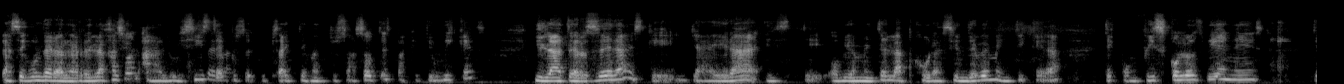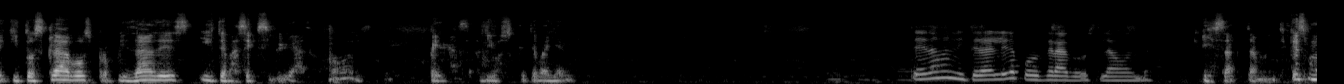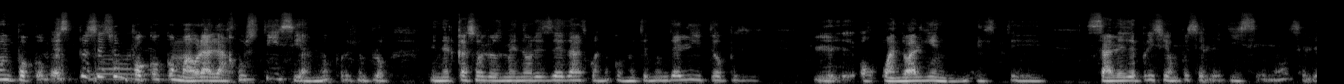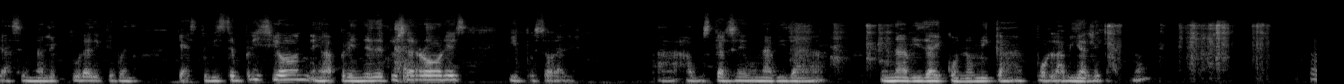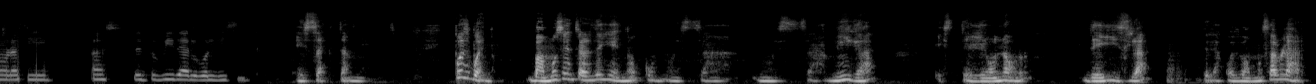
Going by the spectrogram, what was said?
La segunda era la relajación, ah, lo hiciste, pues, pues ahí te van tus azotes para que te ubiques. Y la tercera es que ya era, este, obviamente, la abjuración de Vementi, que era, te confisco los bienes, te quito esclavos, propiedades y te vas exiliado, ¿no? Este, pelas, adiós, que te vaya bien. Te daban literal, era por grados la onda. Exactamente, que es muy poco, es, pues es un poco como ahora la justicia, ¿no? Por ejemplo, en el caso de los menores de edad, cuando cometen un delito, pues, o cuando alguien este, sale de prisión, pues se le dice, ¿no? Se le hace una lectura de que, bueno, ya estuviste en prisión, eh, aprende de tus errores y pues órale, a, a buscarse una vida, una vida económica por la vía legal, ¿no? Ahora sí, haz de tu vida algo lícito. Exactamente. Pues bueno, vamos a entrar de lleno con nuestra, nuestra amiga, este, Leonor, de Isla, de la cual vamos a hablar.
